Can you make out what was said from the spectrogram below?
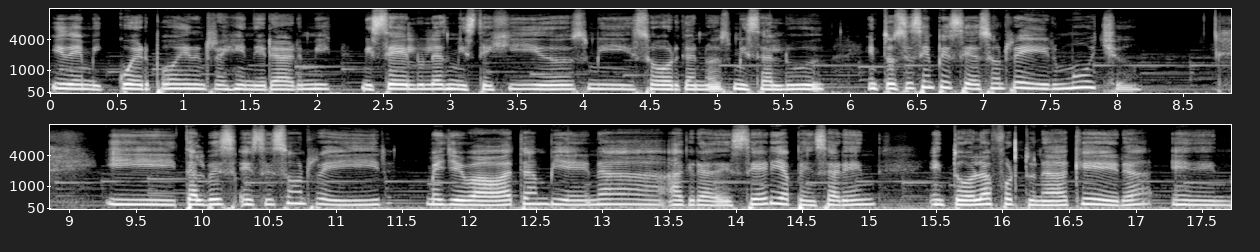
y de mi cuerpo, en regenerar mis células, mis tejidos, mis órganos, mi salud. Entonces empecé a sonreír mucho. Y tal vez ese sonreír me llevaba también a agradecer y a pensar en, en toda la afortunada que era, en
